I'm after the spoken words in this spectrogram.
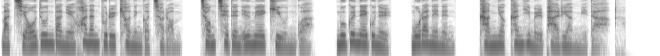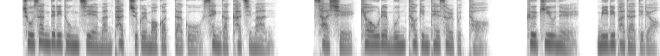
마치 어두운 방에 환한 불을 켜는 것처럼 정체된 음의 기운과 묵은 애군을 몰아내는 강력한 힘을 발휘합니다. 조상들이 동지에만 팥죽을 먹었다고 생각하지만 사실 겨울의 문턱인 대설부터 그 기운을 미리 받아들여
